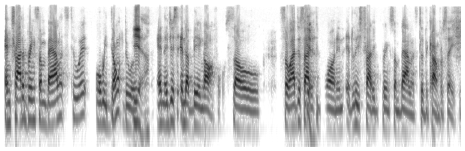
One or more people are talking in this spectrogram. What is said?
and try to bring some balance to it, or we don't do it, Yeah. and they just end up being awful. So so I decided Yeah. to go on and at least try to bring some balance to the conversation.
